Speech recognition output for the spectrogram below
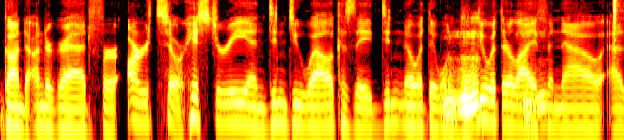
gone to undergrad for art or history and didn't do well because they didn't know what they wanted to Mhm. do with their life Mhm. and now as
